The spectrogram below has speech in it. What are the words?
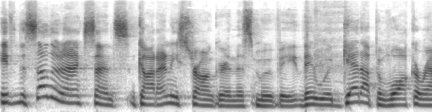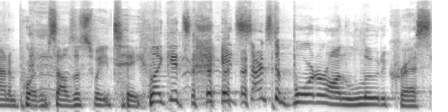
If the southern accents got any stronger in this movie, they would get up and walk around and pour themselves a sweet tea. Like it's, it starts to border on ludicrous.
